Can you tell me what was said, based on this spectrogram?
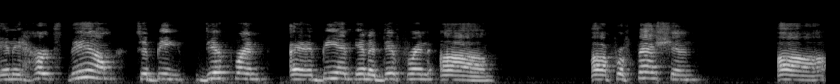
And it hurts them to be different and being in a different uh, uh, profession uh,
